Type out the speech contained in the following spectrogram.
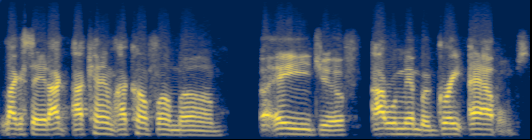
Like I said, I, I came I come from um, an age of I remember great albums.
